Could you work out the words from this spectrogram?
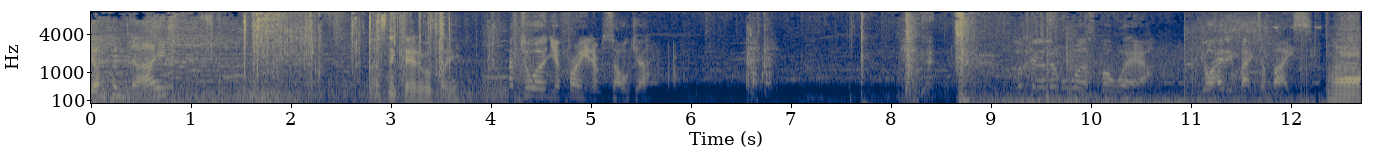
jump and die? That's an incredible play. Time to earn your freedom, soldier. Looking a little worse for wear. You're heading back to base. Uh,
